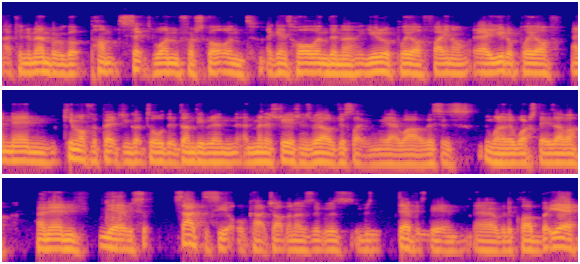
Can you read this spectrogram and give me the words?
I, I can remember we got pumped six one for Scotland against Holland in a Euro playoff final, uh, Euro playoff, and then came off the pitch and got told that Dundee were in administration as well. Just like, yeah, wow, this is one of the worst days ever. And then, yeah, it was sad to see it all catch up on us. It was it was devastating uh, with the club. But yeah,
